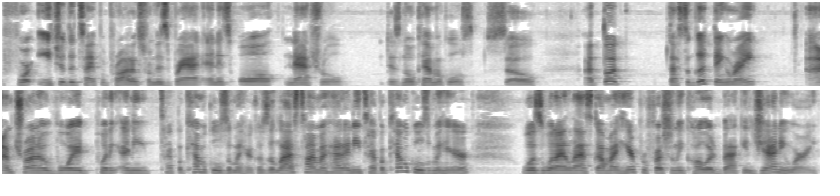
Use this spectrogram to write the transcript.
for each of the type of products from this brand and it's all natural. There's no chemicals. So I thought that's a good thing, right? I'm trying to avoid putting any type of chemicals in my hair because the last time I had any type of chemicals in my hair was when I last got my hair professionally colored back in January.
